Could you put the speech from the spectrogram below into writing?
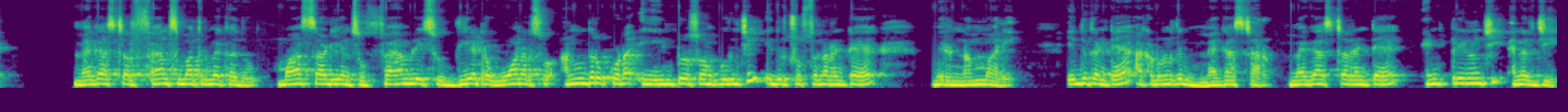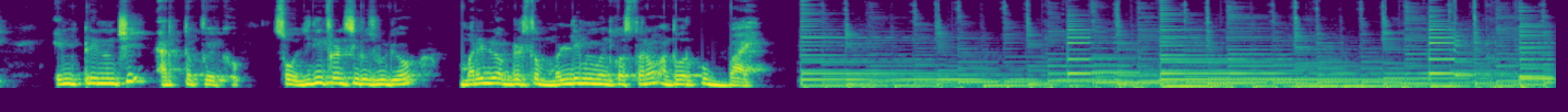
మెగాస్టార్ ఫ్యాన్స్ మాత్రమే కాదు mass audience families theatre owners అందరూ కూడా ఈ ఇంట్రో సాంగ్ గురించి ఎదురు చూస్తున్నారంటే మీరు నమ్మాలి. ఎందుకంటే అక్కడ ఉన్నది మెగాస్టార్. మెగాస్టార్ అంటే ఎంట్రీ నుంచి ఎనర్జీ ఎంట్రీ నుంచి ఎర్త్ క్వేక్ సో ఇది ఫ్రెండ్స్ ఈరోజు వీడియో. మరిన్ని అప్డేట్స్తో మళ్ళీ మీ ముందుకు వస్తాను. అంతవరకు బాయ్.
